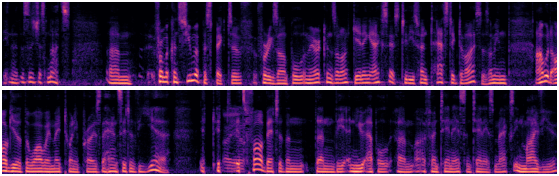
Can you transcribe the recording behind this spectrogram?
you know, this is just nuts. Um, from a consumer perspective, for example, Americans are not getting access to these fantastic devices. I mean, I would argue that the Huawei Mate 20 Pro is the handset of the year. It, it, oh, yeah. It's far better than, than the new Apple um, iPhone 10s and 10s Max, in my view.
